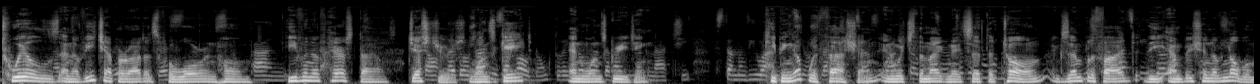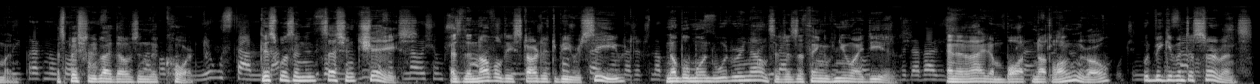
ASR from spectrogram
twills, and of each apparatus for war and home, even of hairstyles, gestures, one's gait, and one's greeting. Keeping up with fashion, in which the magnate set the tone, exemplified the ambition of noblemen, especially by those in the court. This was an incessant chase. As the novelty started to be received, noblemen would renounce it as a thing of new ideas, and an item bought not long ago would be given to servants,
